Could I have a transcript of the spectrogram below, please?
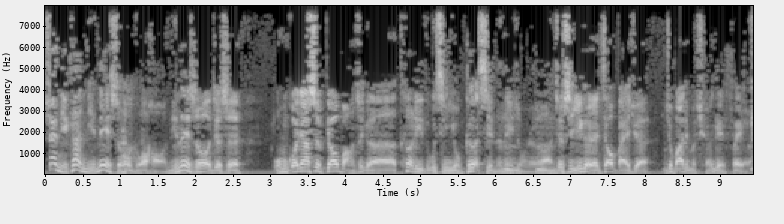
所以你看，你那时候多好，你那时候就是我们国家是标榜这个特立独行、有个性的那种人啊，就是一个人交白卷就把你们全给废了。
